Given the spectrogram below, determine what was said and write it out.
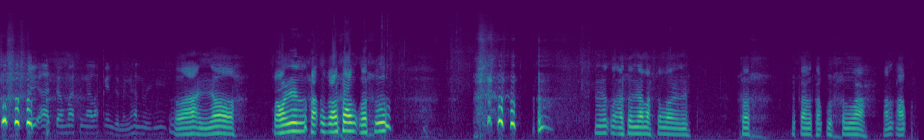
Tapi aja Mas ngalahin jenengan wingi. Wah iya. Soalnya satu kosong aku. ini nyala semua ini. Terus kita ketemu semua. Kan aku.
